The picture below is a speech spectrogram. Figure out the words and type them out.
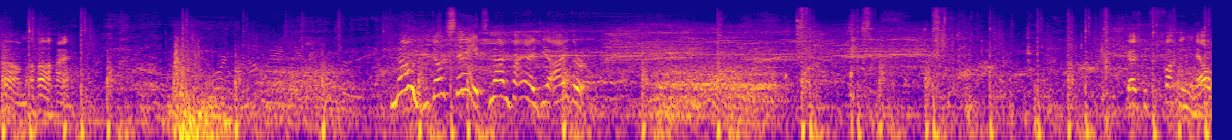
come on. No, you don't say. It's not my idea either. Guys could fucking help.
